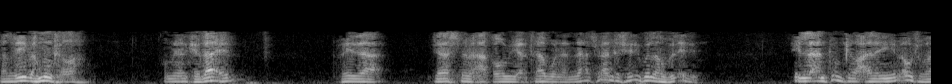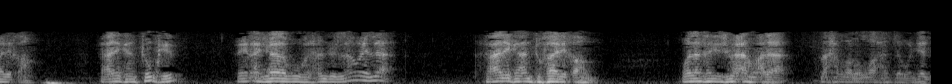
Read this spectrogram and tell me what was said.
فالغيبة منكرة. ومن الكبائر فإذا جلست مع قوم يغتابون الناس فأنت شريك لهم في الإثم إلا أن تنكر عليهم أو تفارقهم. فعليك أن تنكر فإن أجابوا فالحمد لله وإلا فعليك أن تفارقهم ولا تجلس معهم على ما حرم الله عز وجل.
